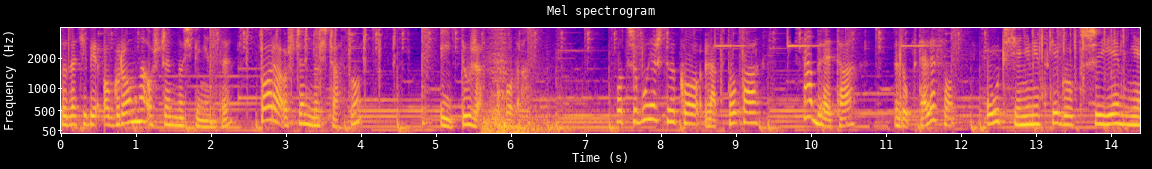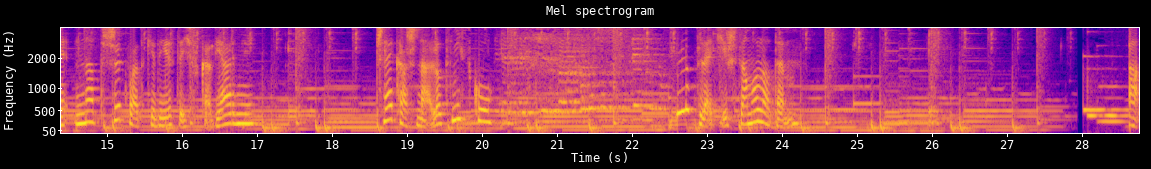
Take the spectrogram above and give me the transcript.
to dla Ciebie ogromna oszczędność pieniędzy, spora oszczędność czasu i duża swoboda. Potrzebujesz tylko laptopa, tableta lub telefon. Ucz się niemieckiego przyjemnie, na przykład kiedy jesteś w kawiarni, czekasz na lotnisku lub lecisz samolotem. A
